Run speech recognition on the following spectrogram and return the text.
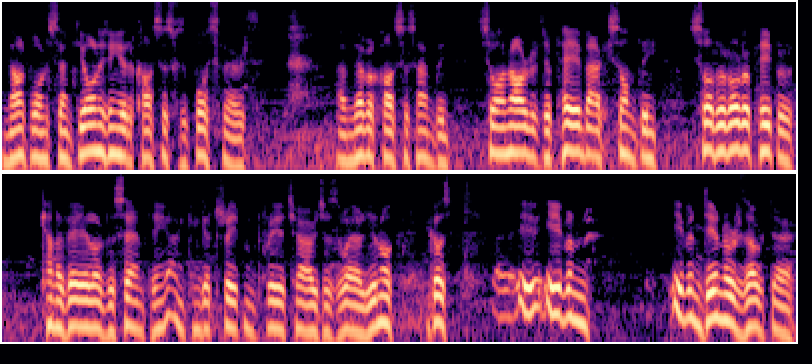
Not one cent. The only thing it cost us was bus fares, and never cost us anything. So, in order to pay back something, so that other people can avail of the same thing and can get treatment free of charge as well, you know, because uh, even even dinners out there,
